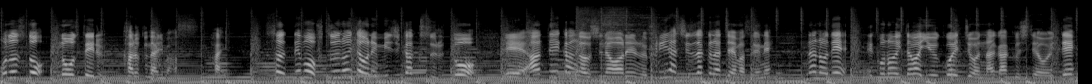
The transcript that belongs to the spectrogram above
おのずとノーズテール軽くなります。そでも普通の板をね短くすると、えー、安定感が失われるので振り出しづらくなっちゃいますよね。なのでこの板は有効エッジを長くしておいて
